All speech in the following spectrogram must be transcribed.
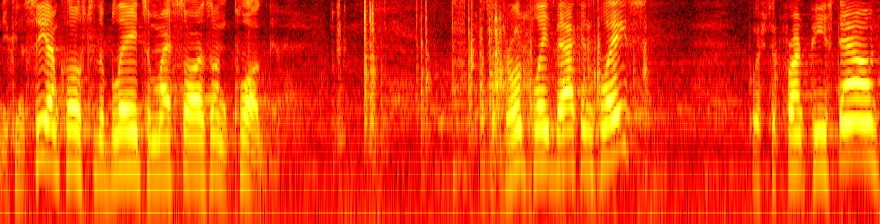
You can see I'm close to the blade, so my saw is unplugged. Put the throat plate back in place, push the front piece down,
